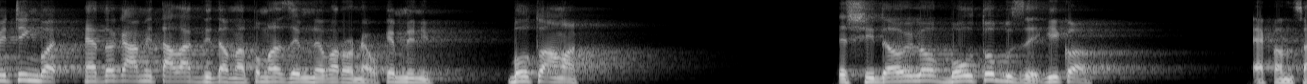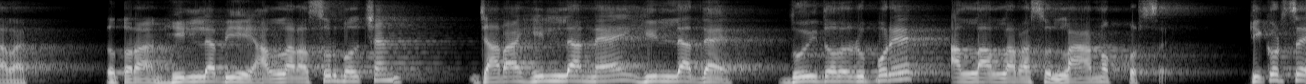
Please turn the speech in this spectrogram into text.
মিটিং বয় এতকে আমি তালাক দিতাম না। তোমরা যেমনে পারো নেও, কেমনি নি বউ তো আমার। সিধা হইল, বউ তো বুঝে, কি কর? এখন চালাক। তো তোরা হিল্লা বিয়ে, আল্লাহ রাসুর বলছেন, যারা হিল্লা নেয়, হিল্লা দেয়। দুই দলের উপরে আল্লাহ আল্লাহ রাসুল লানত করছে। কি করছে?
